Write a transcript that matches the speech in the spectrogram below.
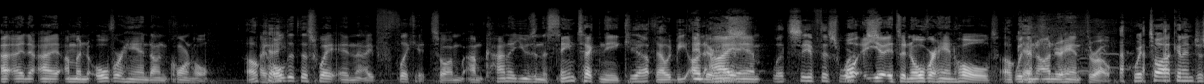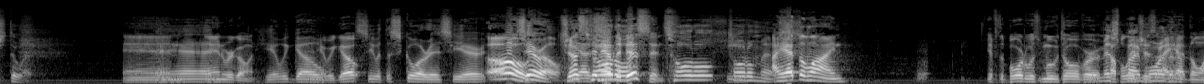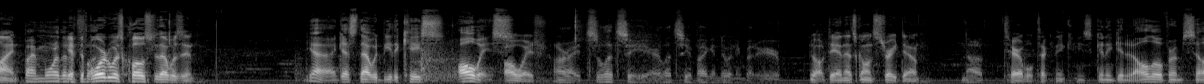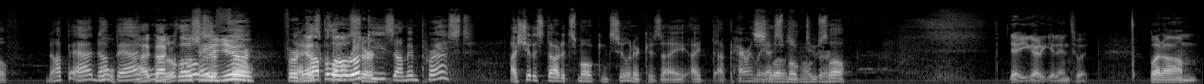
I, I'm an overhand on cornhole. Okay. I hold it this way and I flick it. So I'm, I'm kind of using the same technique. Yep. that would be And underhand. I am. Let's see if this Well, works. yeah, it's an overhand hold with an underhand throw. Quit talking and just do it. And and, we're going. Here we go. Here we go. See what the score is here. Oh, zero. just didn't have the Total- distance. Total, total miss. I had the line. If the board was moved over a couple inches, I had a- the line. by more than If a the foot. board was closer, that was in. Yeah, I guess that would be the case always. Always. All right, so let's see here. Let's see if I can do any better here. Oh, Dan, that's going straight down. No, Terrible technique. He's going to get it all over himself. Not bad, not Ooh, bad. I got little closer closer. than you. for, for a That is couple of rookies, I'm impressed. I should have started smoking sooner because I, I apparently Slow I smoked too slow. Yeah, you got to get into it. But um,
